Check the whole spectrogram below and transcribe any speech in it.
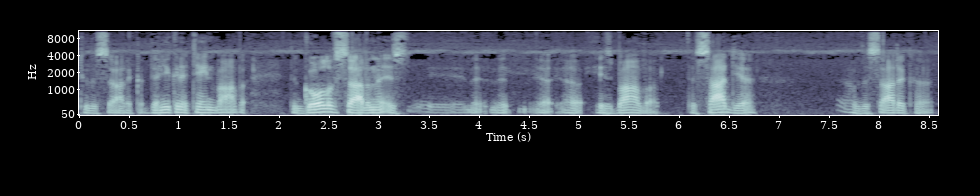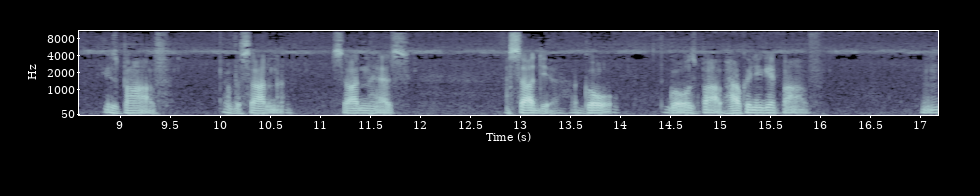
to the sadhaka. Then you can attain bhava. The goal of sadhana is uh, uh, is bhava. The sadhya of the sadhaka is bhav, of the sadhana. Sadhana has a sadhya, a goal. The goal is bhav. How can you get bhav? Hmm?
